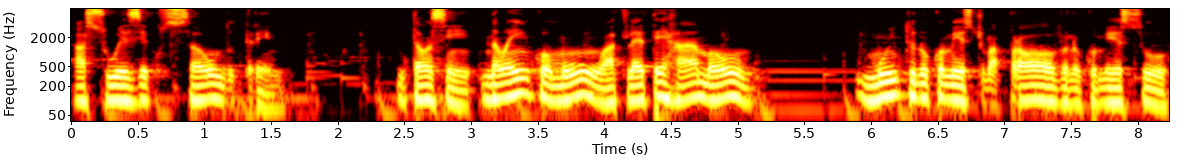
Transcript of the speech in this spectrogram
a sua execução do treino. Então, assim, não é incomum o atleta errar a mão muito no começo de uma prova, no começo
